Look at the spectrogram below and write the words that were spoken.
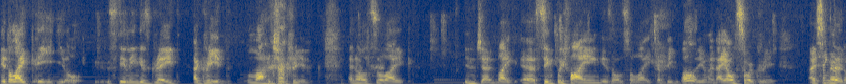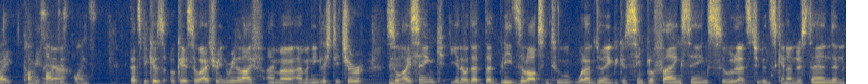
it like you know, stealing is great, agreed, large agreed, and also like in gen like uh, simplifying is also like a big value well, and i also agree i think very that, like comics yeah. artist points that's because okay so actually in real life i'm a, i'm an english teacher so mm. i think you know that that bleeds a lot into what i'm doing because simplifying things so that students can understand and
